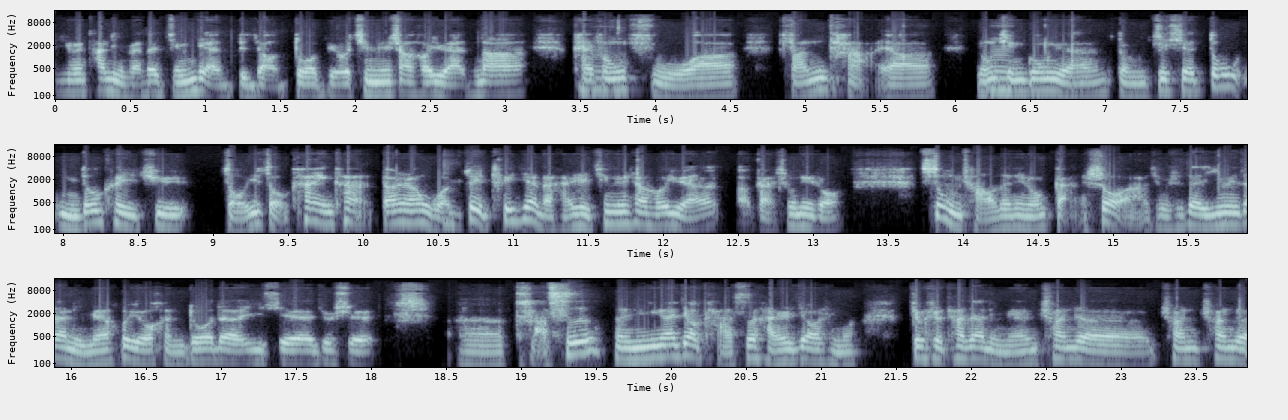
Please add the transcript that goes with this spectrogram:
因为它里面的景点比较多，比如清明上河园呐、开封府啊、反塔呀、龙亭公园等这些都你都可以去走一走、看一看。当然，我最推荐的还是清明上河园啊，感受那种。宋朝的那种感受啊，就是在因为在里面会有很多的一些就是，呃，卡斯，嗯，应该叫卡斯还是叫什么？就是他在里面穿着穿穿着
